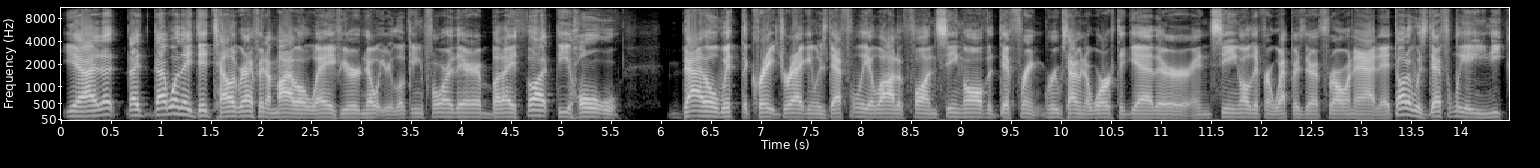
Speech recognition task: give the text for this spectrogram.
Yeah, that, that that one they did telegraph it a mile away if you know what you're looking for there. But I thought the whole battle with the krayt dragon was definitely a lot of fun seeing all the different groups having to work together and seeing all different weapons they're throwing at it. I thought it was definitely a unique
